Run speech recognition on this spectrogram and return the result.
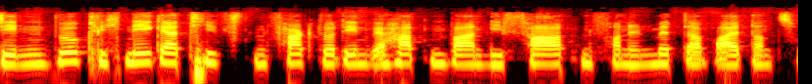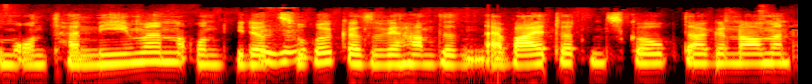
den wirklich negativsten Faktor, den wir hatten, waren die Fahrten von den Mitarbeitern zum Unternehmen und wieder mhm. zurück. Also wir haben den erweiterten Scope da genommen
